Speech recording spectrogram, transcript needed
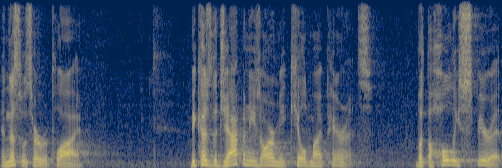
And this was her reply Because the Japanese army killed my parents, but the Holy Spirit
